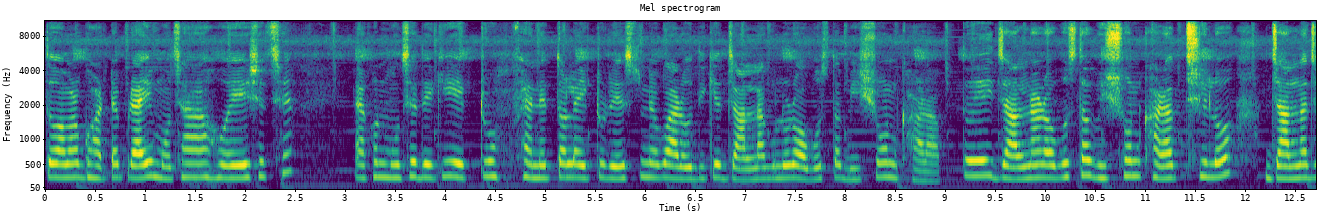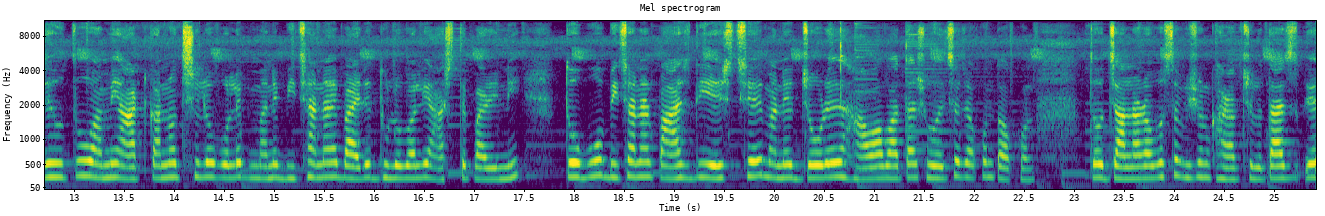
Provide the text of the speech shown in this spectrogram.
তো আমার ঘরটা প্রায় মোছা হয়ে এসেছে। এখন মুছে দেখি একটু ফ্যানের তলায় একটু রেস্ট নেব, আর ওদিকে জানলাগুলোর অবস্থা ভীষণ খারাপ। তো এই জানলার অবস্থা ভীষণ খারাপ ছিল। জানলা যেহেতু আমি আটকানো ছিল বলে মানে বিছানায় বাইরে ধুলোবালি আসতে পারিনি। তবুও বিছানার পাশ দিয়ে এসছে মানে জোরে হাওয়া বাতাস হয়েছে যখন তখন। তো জানলার অবস্থা ভীষণ খারাপ ছিল। তো আজকে,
